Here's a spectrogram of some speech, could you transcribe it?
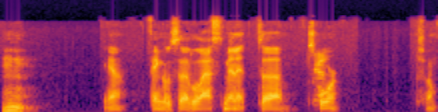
Hmm. Yeah, I think it was a last minute uh, score. So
